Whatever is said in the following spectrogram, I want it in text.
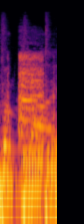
Doctor!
